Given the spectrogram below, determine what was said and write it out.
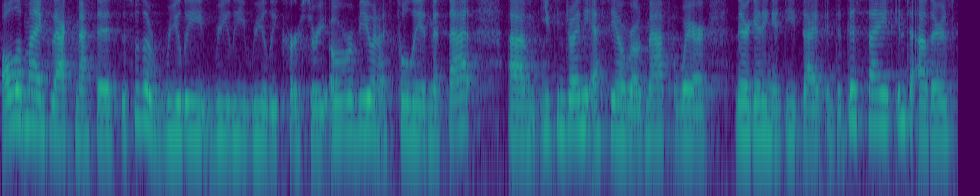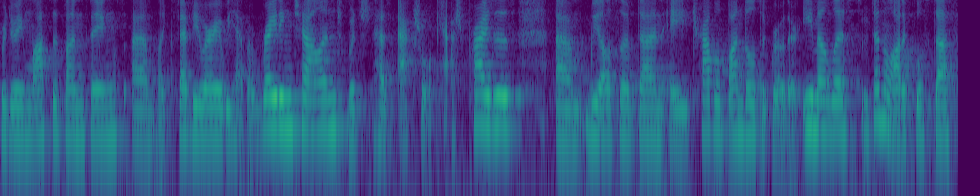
all of my exact methods. This was a really, really, really cursory overview, and I fully admit that. Um, you can join the SEO roadmap where they're getting a deep dive into this site, into others. We're doing lots of fun things. Um, like February, we have a writing challenge, which has actual cash prizes. Um, we also have done a travel bundle to grow their email list. We've done a lot of cool stuff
